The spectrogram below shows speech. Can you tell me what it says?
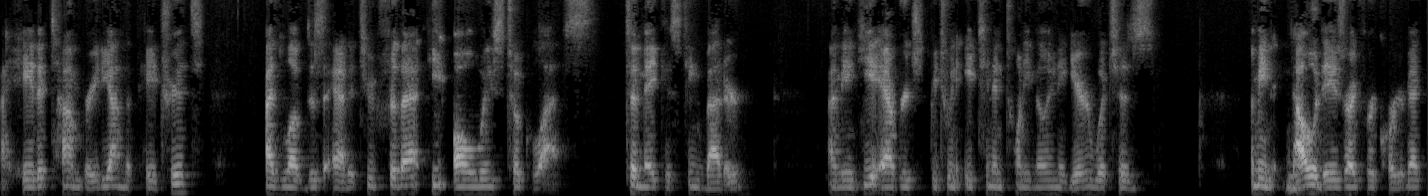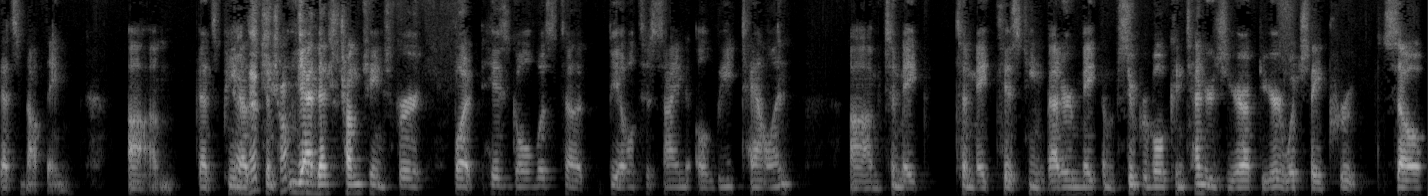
I hated Tom Brady on the Patriots, I loved his attitude for that. He always took less to make his team better. I mean, he averaged between 18 and 20 million a year, which is, I mean, nowadays, right, for a quarterback, that's nothing. Um, that's peanuts. that's to- chump yeah, change. that's chump change for, but his goal was to be able to sign elite talent um, to make to make his team better, make them Super Bowl contenders year after year, which they proved. So,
